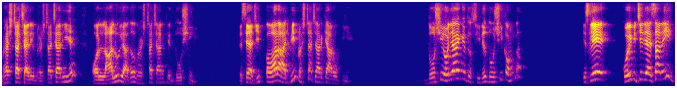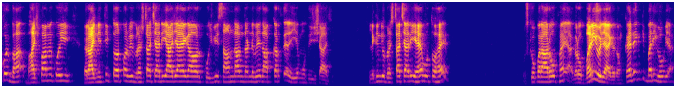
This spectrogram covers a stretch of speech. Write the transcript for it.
भ्रष्टाचारी भ्रष्टाचारी है और लालू यादव भ्रष्टाचार के दोषी हैं। जैसे अजीत पवार आज भी भ्रष्टाचार के आरोपी हैं। दोषी हो जाएँगे तो सीधे दोषी कहूँगा। इसलिए कोई भी चीज़ ऐसा नहीं कोई भा, भाजपा में कोई राजनीतिक तौर पर भी भ्रष्टाचारी आ जाएगा और कुछ भी साम दाम दंड भेद आप करते रहिए मोदी जी शाह जी। लेकिन जो भ्रष्टाचारी है वो तो है। उसके ऊपर आरोप है। अगर वो बरी हो जाएगा तो हम कह देंगे कि बरी हो गया।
